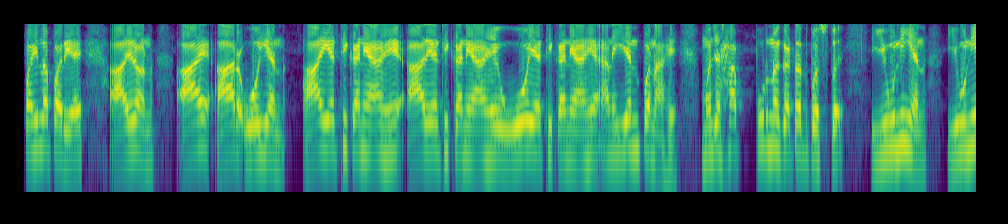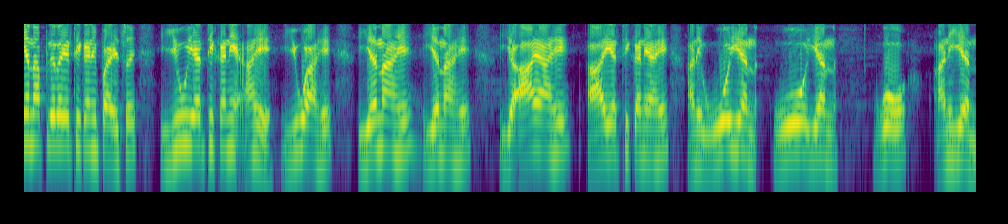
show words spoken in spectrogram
पहिला पर्याय iron I R O N I या ठिकाणी आहे आर या ठिकाणी आहे ओ या ठिकाणी आहे आणि एन पण आहे. म्हणजे हा पूर्ण गटात बसतोय. युनियन युनियन आपल्याला या ठिकाणी पाहायचं आहे यू या ठिकाणी आहे यू आहे एन आहे एन आहे आय आहे आय या ठिकाणी आहे आणि ओ एन ओ एन ओ आणि एन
